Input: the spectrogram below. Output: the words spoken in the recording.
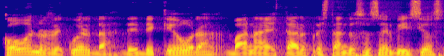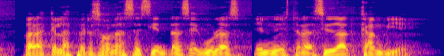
¿Cómo nos recuerda desde qué hora van a estar prestando sus servicios para que las personas se sientan seguras en nuestra ciudad cambie?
